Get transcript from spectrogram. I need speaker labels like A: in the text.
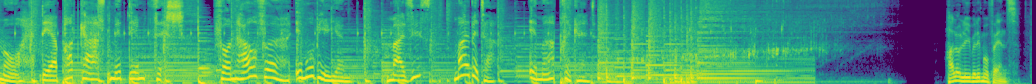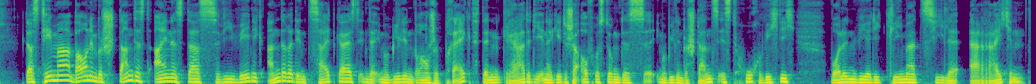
A: Limo, der Podcast mit dem Zisch. Von Haufe Immobilien. Mal süß, mal bitter. Immer prickelnd.
B: Hallo liebe Limo-Fans. Das Thema Bauen im Bestand ist eines, das wie wenig andere den Zeitgeist in der Immobilienbranche prägt, denn gerade die energetische Aufrüstung des Immobilienbestands ist hochwichtig wollen wir die Klimaziele erreichen.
